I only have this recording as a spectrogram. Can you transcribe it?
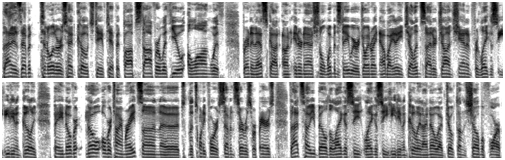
That is Edmonton Oilers head coach Dave Tippett. Bob Stauffer with you, along with Brendan Escott on International Women's Day. We are joined right now by NHL insider John Shannon for Legacy Heating and Cooling, paying over, no overtime rates on uh, the 24-7 service repairs. That's how you build a legacy, Legacy Heating and Cooling. I know I've joked on the show before.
